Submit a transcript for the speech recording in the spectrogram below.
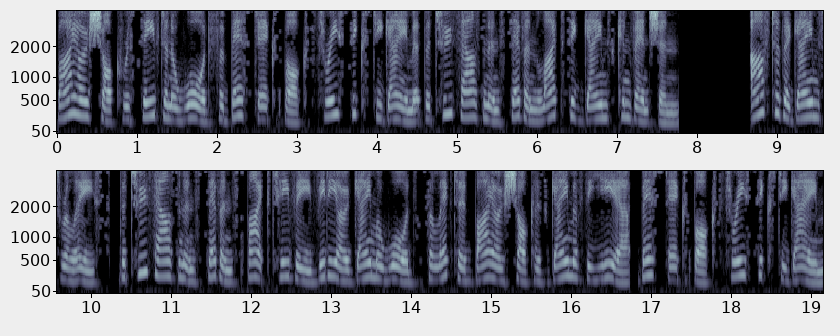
BioShock received an award for Best Xbox 360 Game at the 2007 Leipzig Games Convention. After the game's release, the 2007 Spike TV Video Game Awards selected BioShock as Game of the Year, Best Xbox 360 Game,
